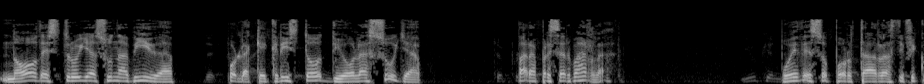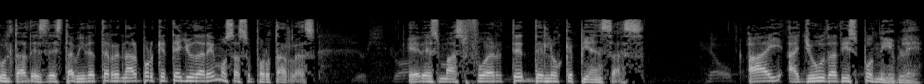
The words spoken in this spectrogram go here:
No destruyas una vida por la que Cristo dio la suya para preservarla. Puedes soportar las dificultades de esta vida terrenal porque te ayudaremos a soportarlas. Eres más fuerte de lo que piensas. Hay ayuda disponible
